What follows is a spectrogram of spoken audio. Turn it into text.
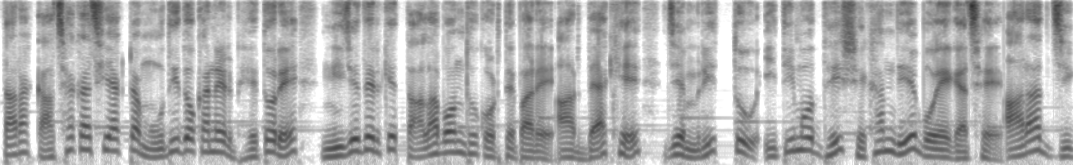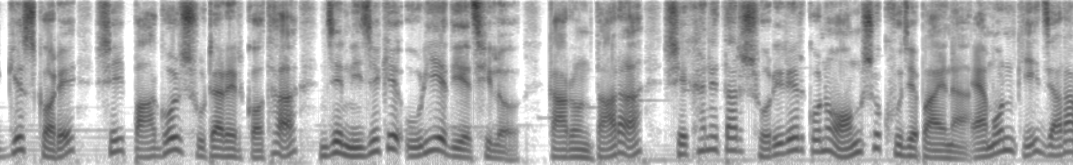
তারা কাছাকাছি একটা মুদি দোকানের ভেতরে নিজেদেরকে তালাবন্ধ করতে পারে আর দেখে যে মৃত্যু ইতিমধ্যেই সেখান দিয়ে বয়ে গেছে। আরাত জিজ্ঞেস করে সেই পাগল শুটারের কথা যে নিজেকে উড়িয়ে দিয়েছিল, কারণ তারা সেখানে তার শরীরের কোনো অংশ খুঁজে পায় না, এমনকি যারা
